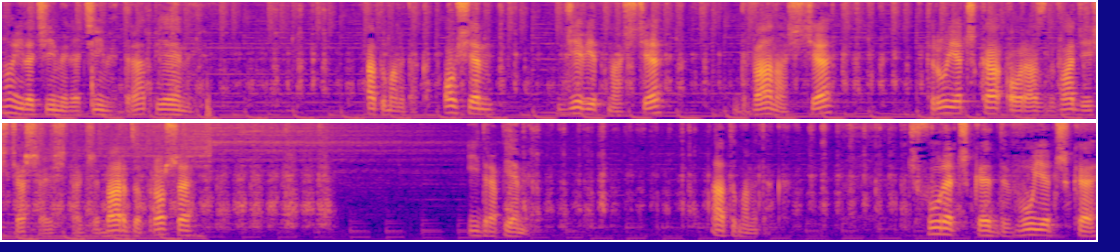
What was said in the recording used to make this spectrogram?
No i lecimy, lecimy, drapiemy. A tu mamy tak 8, 19, 12, trójeczka oraz 26. Także bardzo proszę i drapiemy. A tu mamy tak. Czwóreczkę, dwójeczkę,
